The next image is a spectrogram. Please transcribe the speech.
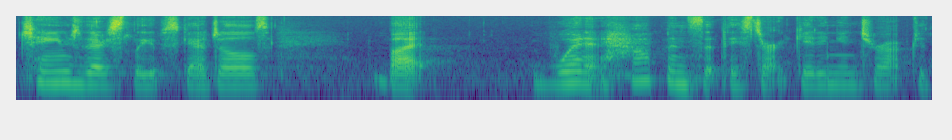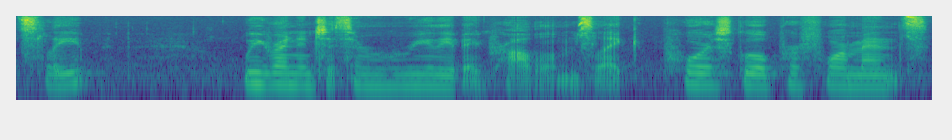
change their sleep schedules, but when it happens that they start getting interrupted sleep, we run into some really big problems like poor school performance,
